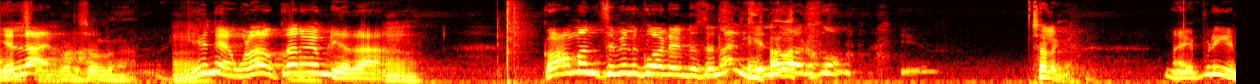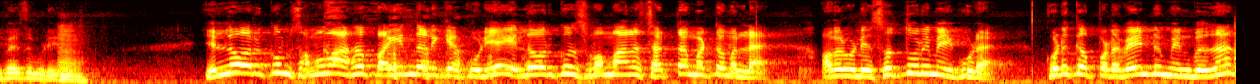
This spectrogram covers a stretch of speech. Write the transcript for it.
எல்லா காமெடி சொல்லுங்க. ஏங்க உங்களால உட்காரவே முடியாதா? காமன் சிவில் கோடு என்று சொன்னால் எல்லோருக்கும் சொல்லுங்க. நான் எப்படிங்க பேச முடியும்? எல்லோருக்கும் சமமாக பகிர்ந்தளிக்கக்கூடிய எல்லோருக்கும் சமமான சட்டம் மட்டுமல்ல அவர்களுடைய சொத்துரிமை கூட கொடுக்கப்பட வேண்டும் என்பதுதான்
